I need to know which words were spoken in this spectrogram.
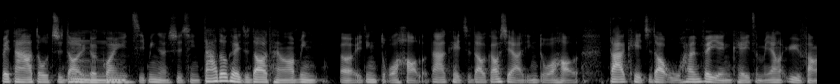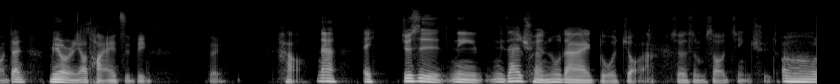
被大家都知道一个关于疾病的事情，大家都可以知道糖尿病呃已经多好了，大家可以知道高血压已经多好了，大家可以知道武汉肺炎可以怎么样预防，但没有人要谈艾滋病。对，好，那哎。就是你你在全路大概多久啦？就是什么时候进去的？呃，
